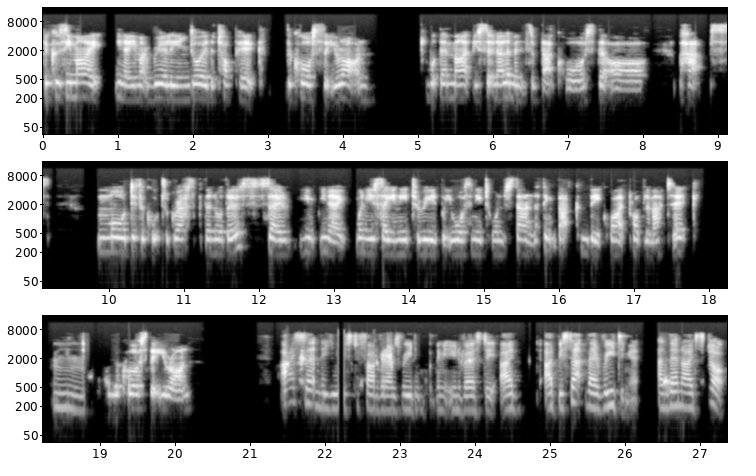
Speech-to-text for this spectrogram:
because you might you know you might really enjoy the topic, the course that you're on, but there might be certain elements of that course that are perhaps more difficult to grasp than others. So you you know when you say you need to read, but you also need to understand, I think that can be quite problematic mm. on the course that you're on. I certainly used to find when I was reading something at university, I'd I'd be sat there reading it, and then I'd stop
